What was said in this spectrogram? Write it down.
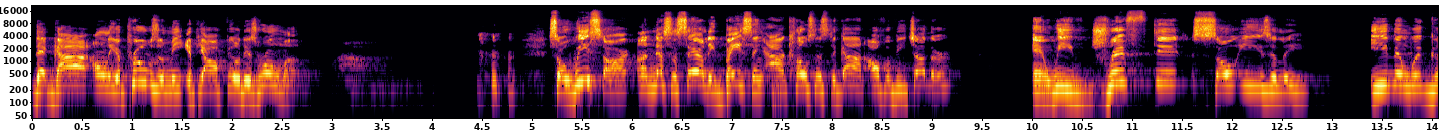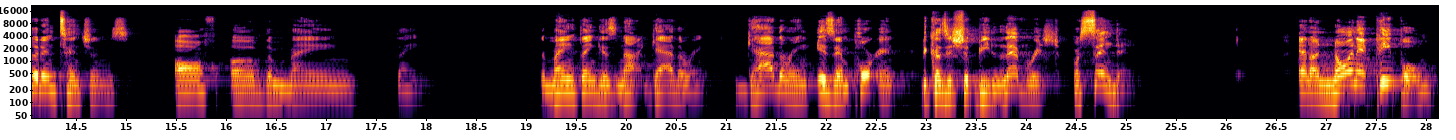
that God only approves of me if y'all fill this room up. so we start unnecessarily basing our closeness to God off of each other, and we've drifted so easily, even with good intentions, off of the main thing. The main thing is not gathering. Gathering is important because it should be leveraged for sending. And anointed people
